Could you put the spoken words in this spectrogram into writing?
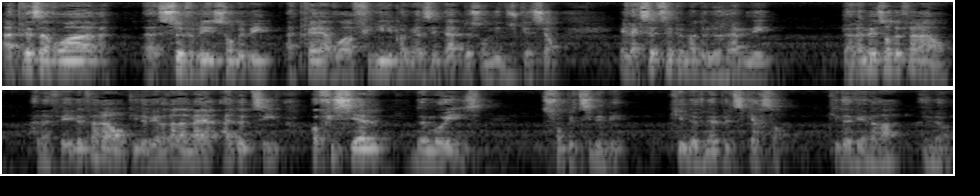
Après avoir euh, sevré son bébé, après avoir fini les premières étapes de son éducation, elle accepte simplement de le ramener dans la maison de Pharaon, à la fille de Pharaon, qui deviendra la mère adoptive officielle de Moïse, son petit bébé, qui est devenu un petit garçon, qui deviendra un homme.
